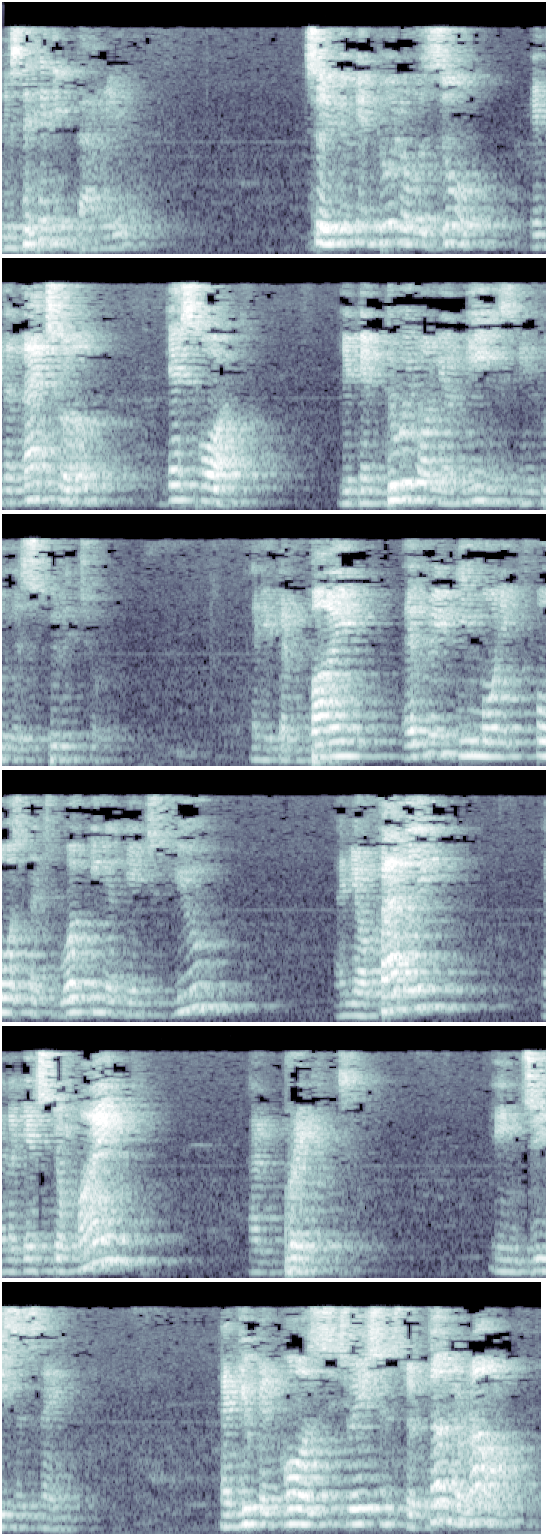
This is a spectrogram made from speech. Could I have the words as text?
Is there any barrier? So you can do it over Zoom in the natural, Guess what? You can do it on your knees into the spiritual. And you can bind every demonic force that's working against you and your family and against your mind and break it. In Jesus' name. And you can cause situations to turn around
